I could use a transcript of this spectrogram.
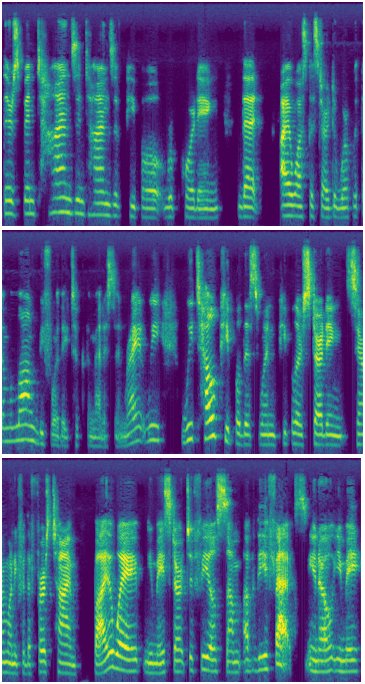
there's been tons and tons of people reporting that ayahuasca started to work with them long before they took the medicine right? We we tell people this when people are starting ceremony for the first time by the way you may start to feel some of the effects you know you may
